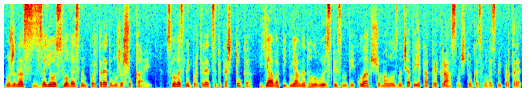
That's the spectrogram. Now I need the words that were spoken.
Може, нас за його словесним портретом уже шукають. Словесний портрет це така штука. Ява підняв над головою стиснутий кулак, що мало означати, яка прекрасна штука словесний портрет.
